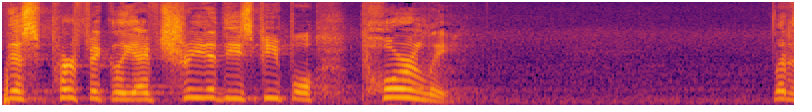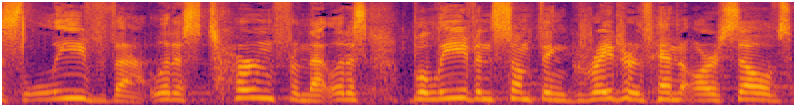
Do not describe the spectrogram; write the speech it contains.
this perfectly. I've treated these people poorly. Let us leave that. Let us turn from that. Let us believe in something greater than ourselves,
